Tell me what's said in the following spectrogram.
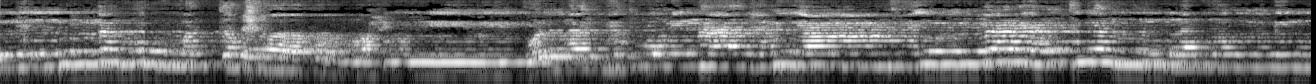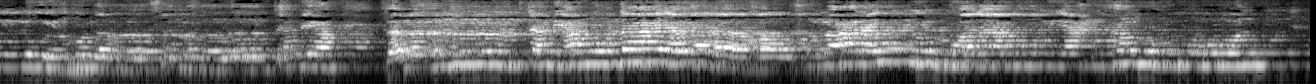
إنه هو التواب الرحيم. قل اهبطوا منها جميعا فإما يأتينكم مني هدى فمن تبع فمن تبع هداي فلا خوف عليهم ولا هم يحزنون.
